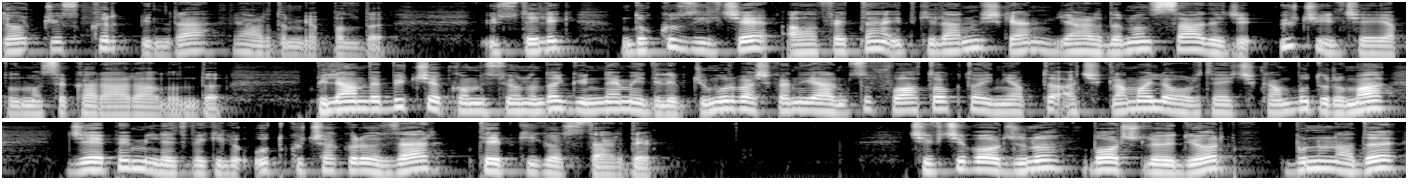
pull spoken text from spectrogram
440 bin lira yardım yapıldı. Üstelik 9 ilçe afetten etkilenmişken yardımın sadece 3 ilçeye yapılması kararı alındı. Plan ve Bütçe Komisyonu'nda gündem edilip Cumhurbaşkanı Yardımcısı Fuat Oktay'ın yaptığı açıklamayla ortaya çıkan bu duruma CHP milletvekili Utku Çakır Özer tepki gösterdi. Çiftçi borcunu borçlu ödüyor. Bunun adı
